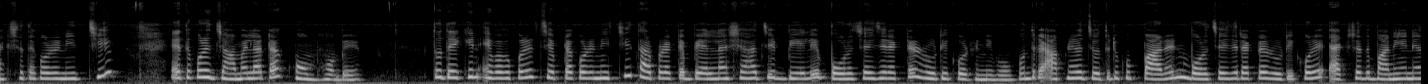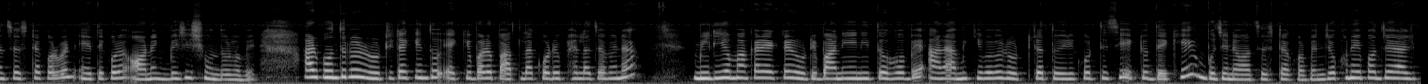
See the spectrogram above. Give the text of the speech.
একসাথে করে নিচ্ছি। এতে করে ঝামেলাটা কম হবে। তো দেখেন, এভাবে করে চেপটা করে নিচ্ছি। তারপর একটা বেলনার সাহায্যে বেলে বড় সাইজের একটা রুটি করে নিব। বন্ধুরা, আপনারা যতটুকু পারেন বড় সাইজের একটা রুটি করে একসাথে বানিয়ে নেওয়ার চেষ্টা করবেন। এতে করে অনেক বেশি সুন্দর হবে। আর বন্ধুরা, রুটিটা কিন্তু একেবারে পাতলা করে ফেলা যাবে না। মিডিয়াম আকারে একটা রুটি বানিয়ে নিতে হবে। আর আমি কীভাবে রুটিটা তৈরি করতেছি একটু দেখে বুঝে নেওয়ার চেষ্টা করবেন। যখন এই পর্যায়ে আসব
